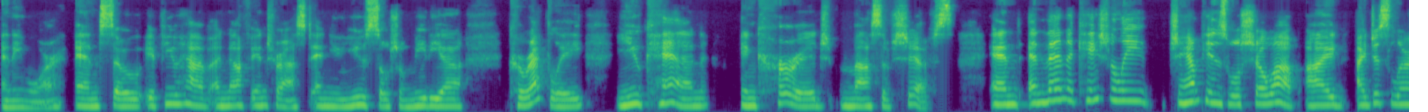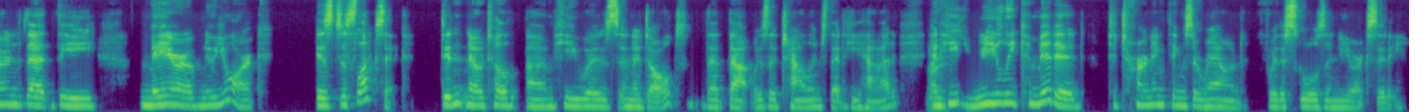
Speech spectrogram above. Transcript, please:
anymore. And so if you have enough interest and you use social media correctly, you can encourage massive shifts and and then occasionally champions will show up i i just learned that the mayor of new york is dyslexic didn't know till um, he was an adult that that was a challenge that he had. Right. and he's really committed to turning things around for the schools in new york city.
